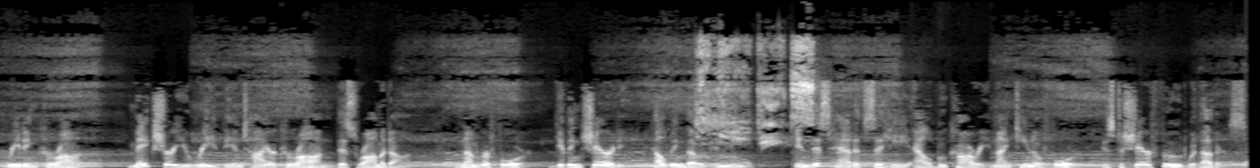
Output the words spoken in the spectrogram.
reading Quran. Make sure you read the entire Quran this Ramadan. Number 4, giving charity, helping those in need. In this hadith Sahih al-Bukhari 1904 is to share food with others.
